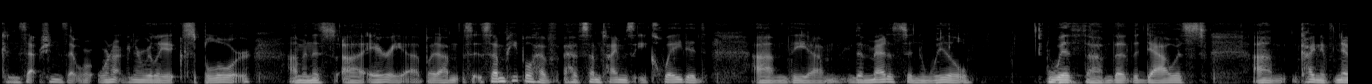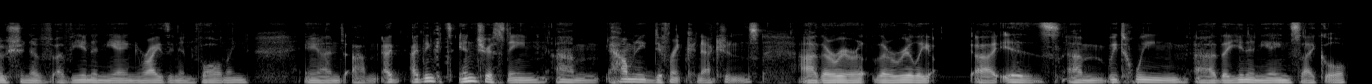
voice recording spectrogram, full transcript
conceptions that we're, we're not going to really explore um, in this uh, area, but um, some people have, have sometimes equated um, the um, the medicine wheel with um, the the Taoist um, kind of notion of, of yin and yang, rising and falling. And I, I think it's interesting how many different connections uh, there are there really uh, is um, between uh, the yin and yang cycle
